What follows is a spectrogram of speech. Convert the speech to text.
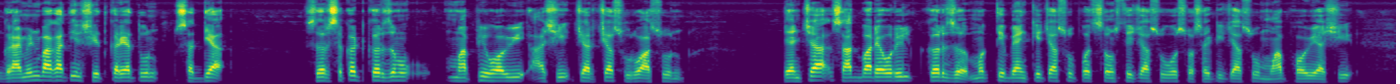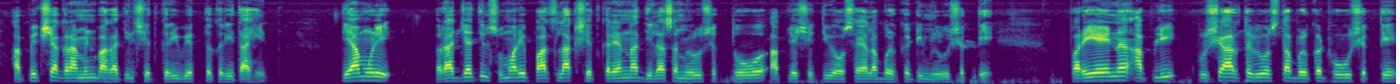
ग्रामीण भागातील शेतकऱ्यातून सध्या सरसकट कर्ज माफी व्हावी अशी चर्चा सुरू असून त्यांच्या सातबाऱ्यावरील कर्ज मग ते बँकेचे असो पतसंस्थेचे असो व सोसायटीचे असो माफ व्हावे अशी अपेक्षा ग्रामीण भागातील शेतकरी व्यक्त करीत आहेत. त्यामुळे राज्यातील सुमारे पाच लाख शेतकऱ्यांना दिलासा मिळू शकतो व आपल्या शेती व्यवसायाला बळकटी मिळू शकते. पर्यायानं आपली कृषी अर्थव्यवस्था बळकट होऊ शकते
